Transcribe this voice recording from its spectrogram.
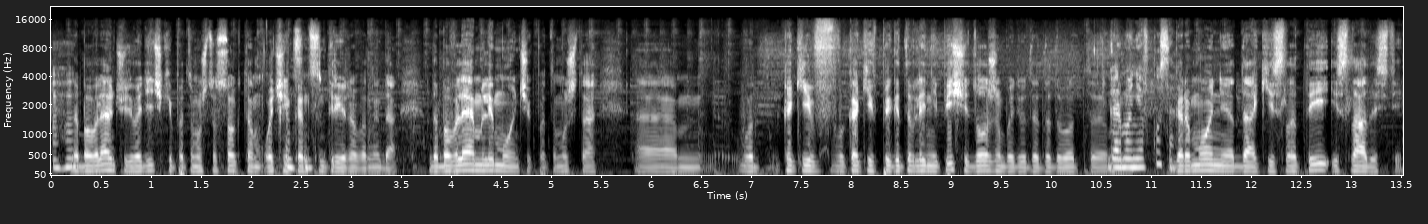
Мгм. добавляем чуть водички, потому что сок там очень концентрированный, да. Добавляем лимончик, потому что эм, вот как и, в, как и в приготовлении пищи должен быть вот этот вот эм, Гармония вкуса? гармония, да, кислоты и сладости.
